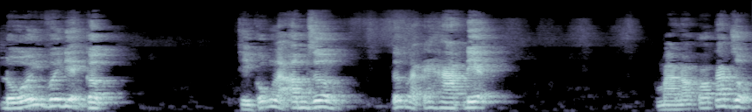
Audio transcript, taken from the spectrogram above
đối với điện cực thì cũng là âm dương tức là cái hạt điện mà nó có tác dụng.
